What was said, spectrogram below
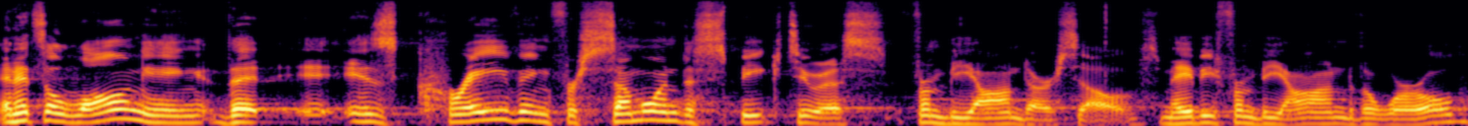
And it's a longing that is craving for someone to speak to us from beyond ourselves, maybe from beyond the world.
